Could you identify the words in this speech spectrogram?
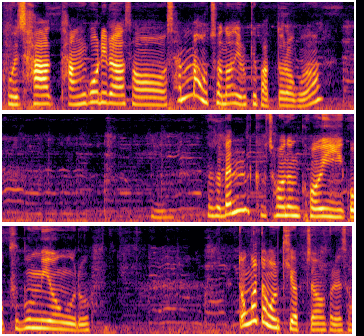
거의 자 단골이라서 35,000원 이렇게 받더라고요. 음, 그래서 맨 그- 저는 거의 이거 부분 미용으로 동글동글 귀엽죠. 그래서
